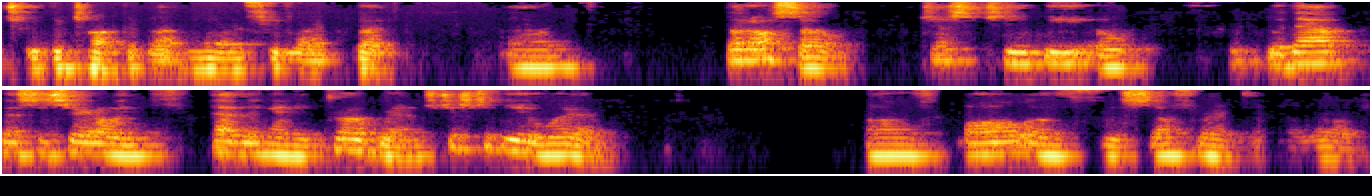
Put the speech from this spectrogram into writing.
which we could talk about more if you like. But um, but also just to be without necessarily having any programs, just to be aware of all of the suffering in the world.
